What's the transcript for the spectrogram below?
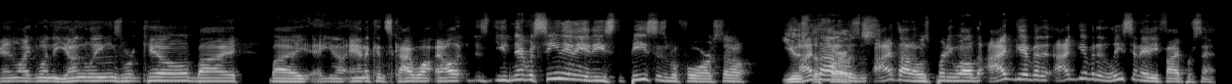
and like when the younglings were killed by by you know Anakin Skywalker, and all you've never seen any of these pieces before, so. use I the thought farts it was. I thought it was pretty well. done. I'd give it. I'd give it at least an eighty-five percent.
